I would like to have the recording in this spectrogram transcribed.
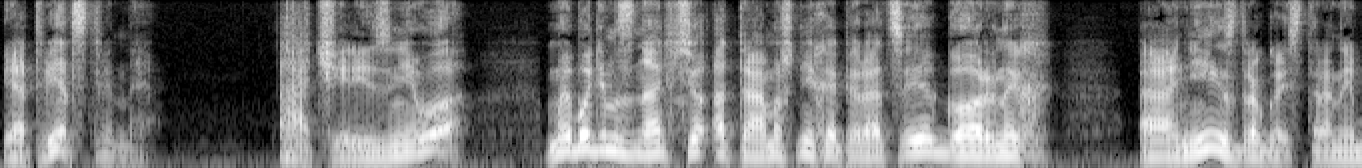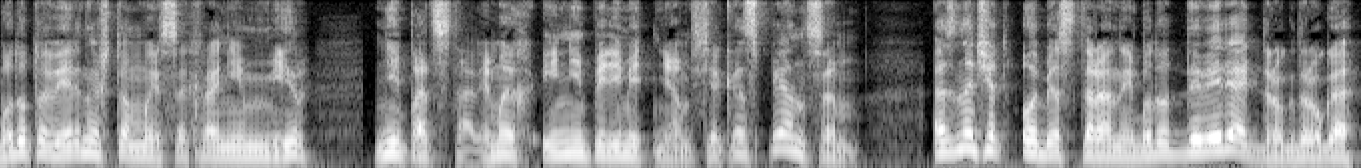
и ответственная. А через него мы будем знать все о тамошних операциях горных, а они, с другой стороны, будут уверены, что мы сохраним мир, не подставим их и не переметнемся к эспенцам, а значит, обе стороны будут доверять друг друга.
